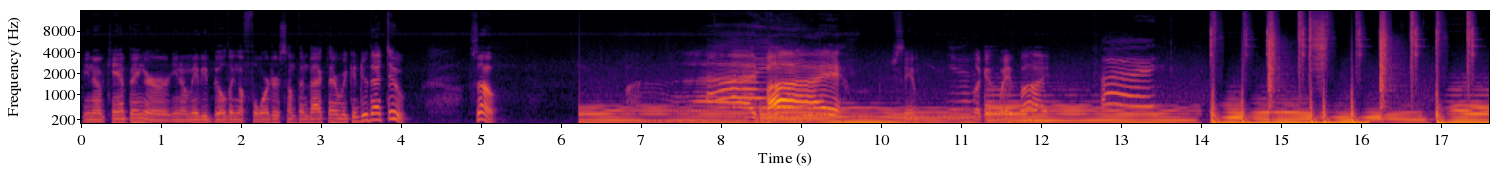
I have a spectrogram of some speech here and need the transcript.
you know, camping or you know maybe building a fort or something back there, we can do that too. So. Bye. Bye. See him? Yeah. Look at wave bye. Thank you.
